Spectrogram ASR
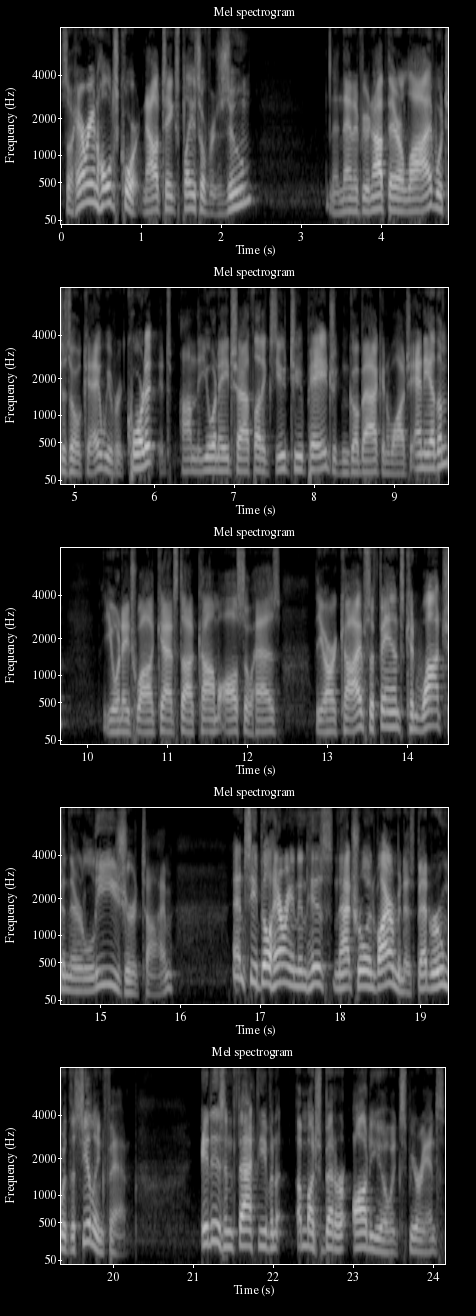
So Herrion Holds Court now takes place over Zoom. And then if you're not there live, which is okay, we record it. It's on the UNH Athletics YouTube page. You can go back and watch any of them. UNHWildcats.com also has the archive, so fans can watch in their leisure time and see Bill Herrion in his natural environment, his bedroom with the ceiling fan. It is, in fact, even a much better audio experience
